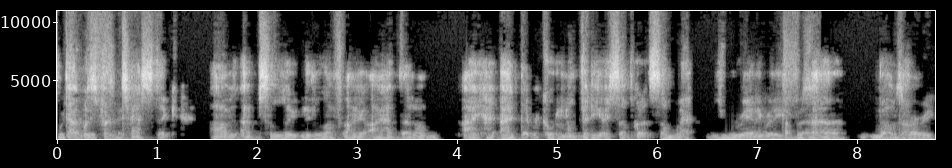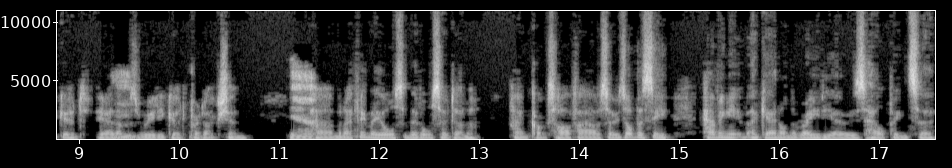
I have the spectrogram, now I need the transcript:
which I That was did see. fantastic. I absolutely love. I, I had that on. I, I had that recorded on video, so I've got it somewhere. It was really, really That was- uh, That well was done. very good. Yeah, that Mm. was really good production. yeah, Um, and I think they also they've also done a Hancock's half hour. So it's obviously having it again on the radio is helping to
